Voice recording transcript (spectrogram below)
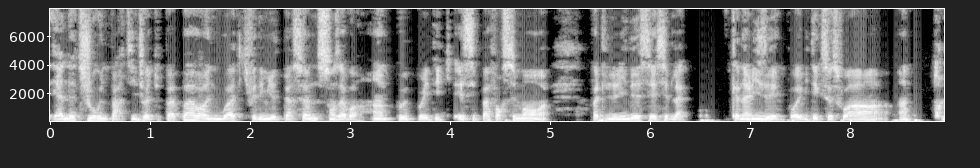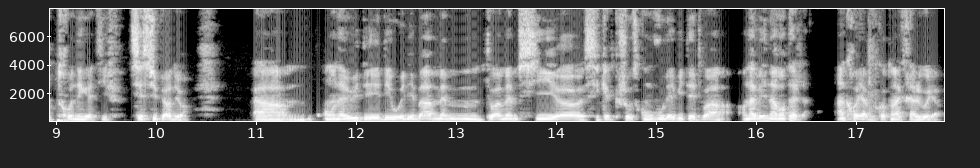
il y en a toujours une partie. Tu vois, tu peux pas avoir une boîte qui fait des milliers de personnes sans avoir un peu de politique. Et c'est pas forcément. En fait, l'idée c'est essayer de la canaliser pour éviter que ce soit un, un truc trop négatif. C'est super dur. Euh, on a eu des, des hauts et des bas, même toi, même si euh, c'est quelque chose qu'on voulait éviter. Toi, on avait un avantage incroyable quand on a créé Algolia.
